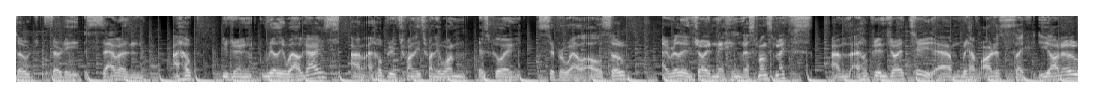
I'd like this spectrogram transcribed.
episode 37. I hope you're doing really well, guys. Um, I hope your 2021 is going super well also. I really enjoyed making this month's mix, and I hope you enjoy it too. Um, we have artists like Yotto,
